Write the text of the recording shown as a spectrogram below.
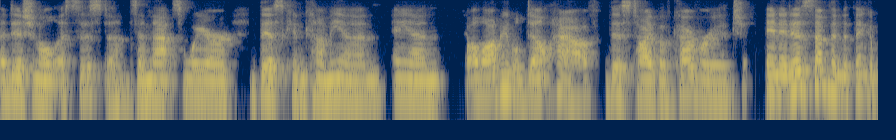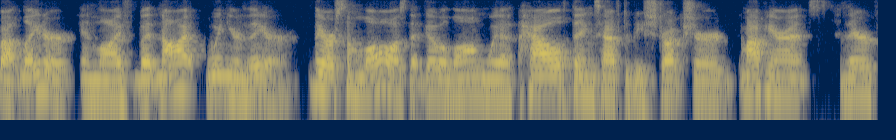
additional assistance, and that's where this can come in and a lot of people don't have this type of coverage. And it is something to think about later in life, but not when you're there. There are some laws that go along with how things have to be structured. My parents, they're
